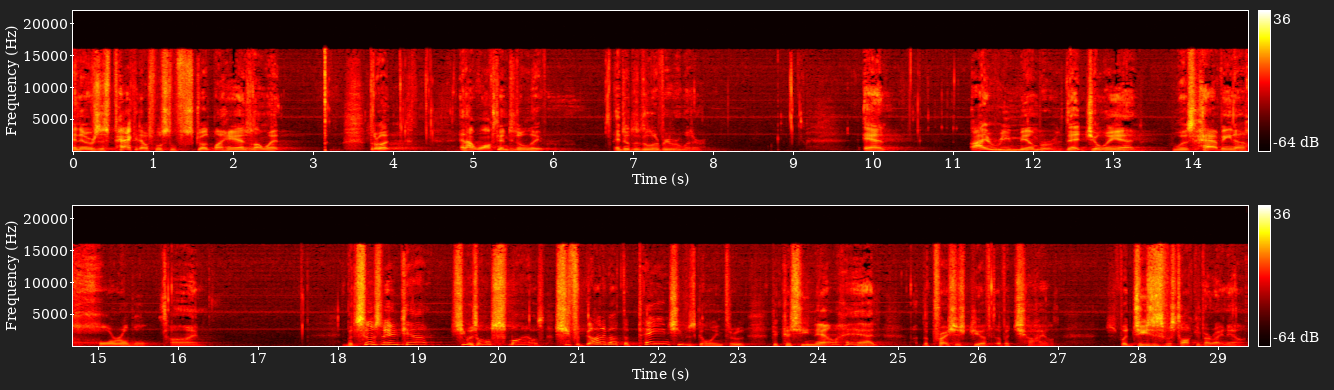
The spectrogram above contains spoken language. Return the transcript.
and there was this packet. I was supposed to scrub my hands, and I went through it. And I walked into the labor, into the delivery room with her. And I remember that Joanne was having a horrible time. But as soon as they came out, she was all smiles. She forgot about the pain she was going through because she now had the precious gift of a child. It's what Jesus was talking about right now.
